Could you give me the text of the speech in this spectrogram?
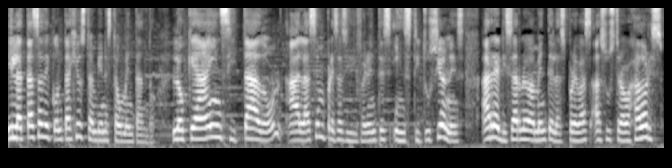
y la tasa de contagios también está aumentando, lo que ha incitado a las empresas y diferentes instituciones a realizar nuevamente las pruebas a sus trabajadores.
